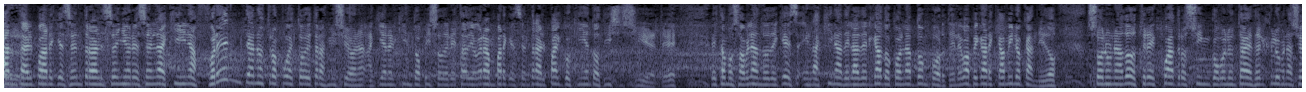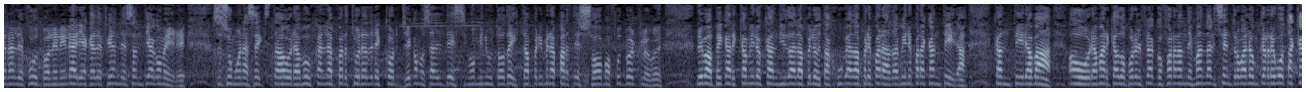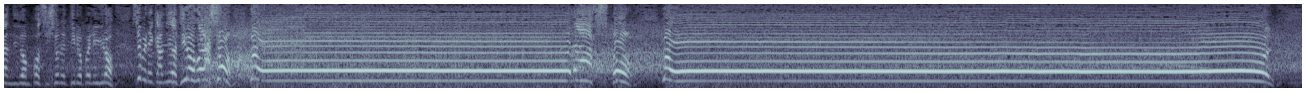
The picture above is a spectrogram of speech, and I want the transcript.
Levanta el Parque Central, señores, en la esquina, frente a nuestro puesto de transmisión, aquí en el quinto piso del Estadio Gran Parque Central, palco 517. Estamos hablando de que es en la esquina de la Delgado con Lapton Porte. Le va a pegar Camilo Cándido. Son una, dos, tres, cuatro, cinco voluntades del Club Nacional de Fútbol en el área que defiende Santiago Mere. Se suma una sexta hora, buscan la apertura del score. Llegamos al décimo minuto de esta primera parte. Somos Fútbol Club. Le va a pegar Camilo Cándido a la pelota, jugada preparada, viene para Cantera. Cantera va ahora marcado por el flaco Fernández, manda al centro, balón que rebota Cándido en posición de tiro peligro. Se viene Cándido, tiro, golazo. ¡Gol!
